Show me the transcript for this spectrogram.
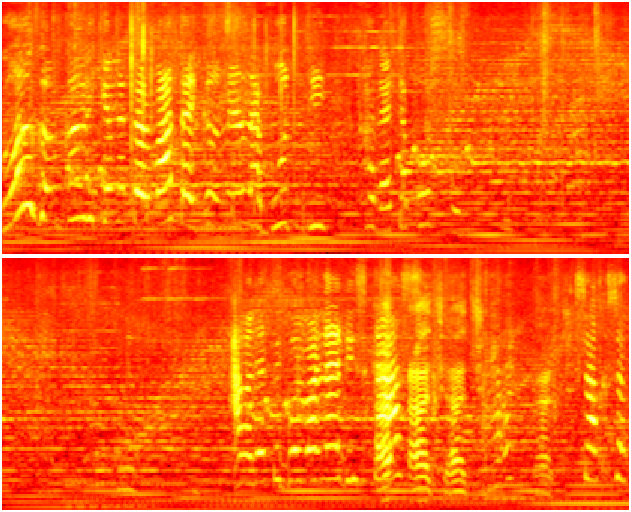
গোল গোল করলি কেমনে তোর মাথায়? কেমনে বুদ্ধি? খাগাইতে পড়ছে। আমাদের গোল বানায় আ- আচ্ছা আচ্ছা আচ্ছা। সক সক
